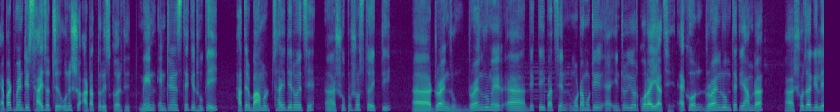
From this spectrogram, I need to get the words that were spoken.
অ্যাপার্টমেন্টটির সাইজ হচ্ছে উনিশশো আটাত্তর স্কোয়ার ফিট মেইন এন্ট্রেন্স থেকে ঢুকেই হাতের বাম সাইডে রয়েছে সুপ্রশস্ত একটি ড্রয়িং রুম ড্রয়িং রুমের দেখতেই পাচ্ছেন মোটামুটি ইন্টেরিয়র করাই আছে। এখন ড্রয়িং রুম থেকে আমরা সোজা গেলে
